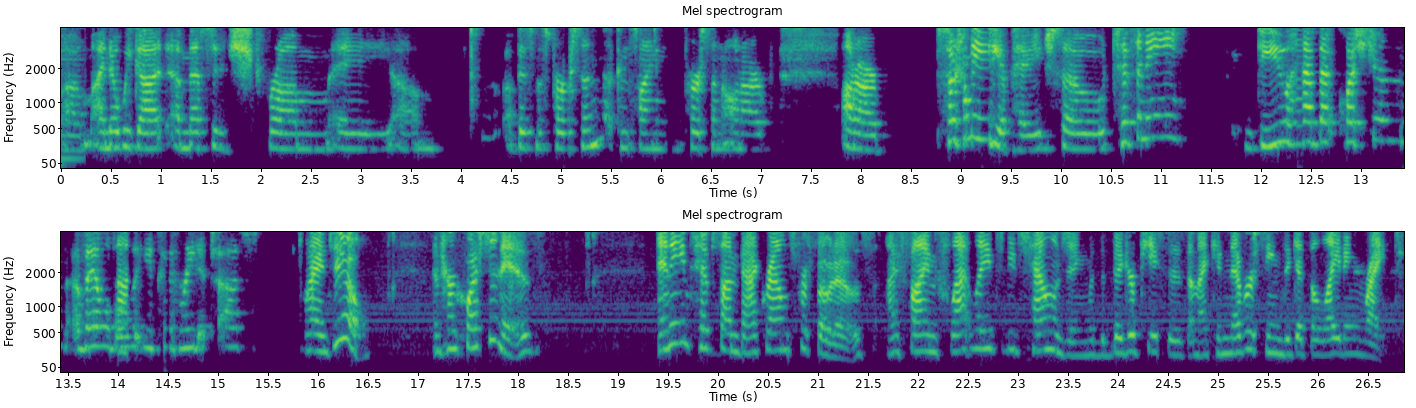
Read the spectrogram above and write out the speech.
um, I know we got a message from a, um, a business person, a consigning person on our on our social media page. So Tiffany, do you have that question available that you could read it to us? I do. And her question is Any tips on backgrounds for photos? I find flat laid to be challenging with the bigger pieces, and I can never seem to get the lighting right.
